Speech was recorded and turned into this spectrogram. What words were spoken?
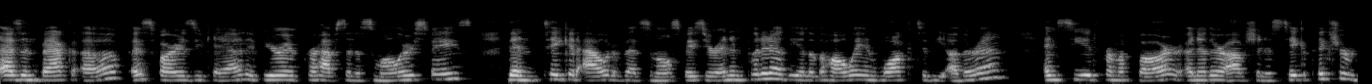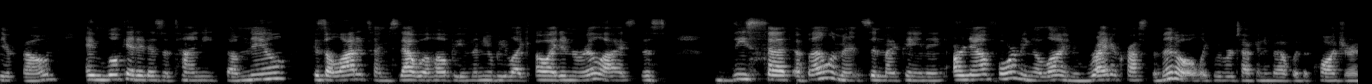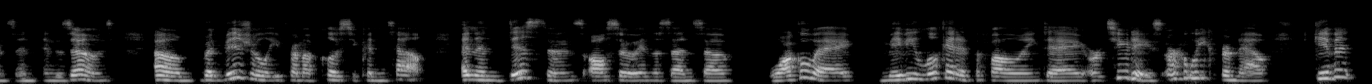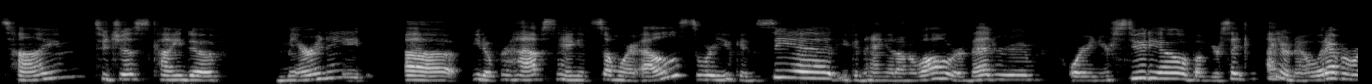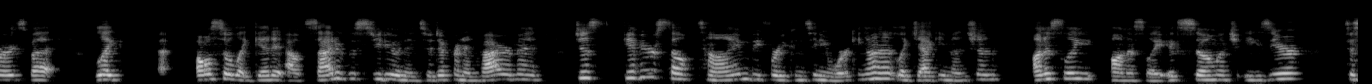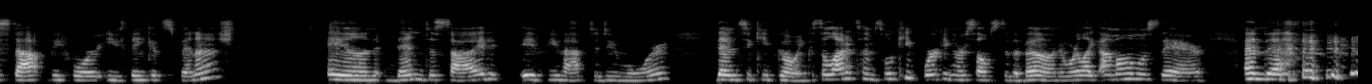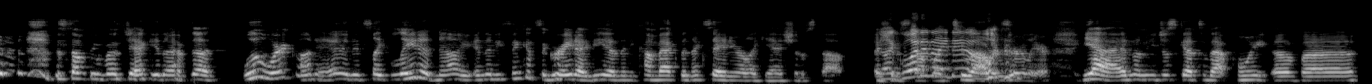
as in back up as far as you can. If you're perhaps in a smaller space, then take it out of that small space you're in and put it at the end of the hallway and walk to the other end and see it from afar. Another option is take a picture with your phone and look at it as a tiny thumbnail because a lot of times that will help you and then you'll be like oh i didn't realize this these set of elements in my painting are now forming a line right across the middle like we were talking about with the quadrants and, and the zones um, but visually from up close you couldn't tell. And then distance also in the sense of walk away maybe look at it the following day or two days or a week from now. Give it time to just kind of marinate uh you know perhaps hang it somewhere else where you can see it you can hang it on a wall or a bedroom or in your studio above your sink i don't know whatever works but like uh, also like get it outside of the studio and into a different environment. Just give yourself time before you continue working on it like jackie mentioned. Honestly honestly it's so much easier to stop before you think it's finished and then decide if you have to do more than to keep going. Because a lot of times we'll keep working ourselves to the bone and we're like, I'm almost there. And then something both Jackie and I have done. We'll work on it and it's like late at night and then you think it's a great idea and then you come back the next day and you're like, yeah, I should have stopped. I like, what did like I do? Two hours earlier. Yeah, and then you just get to that point of uh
